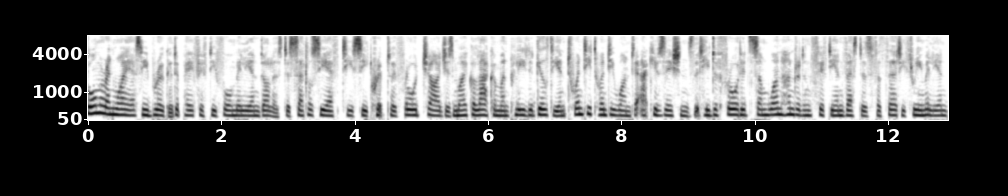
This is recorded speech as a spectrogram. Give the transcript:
former NYSE broker to pay $54 million to settle CFTC crypto fraud charges. Michael Ackerman pleaded guilty in 2021 to accusations that he defrauded some 150 investors for $33 million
